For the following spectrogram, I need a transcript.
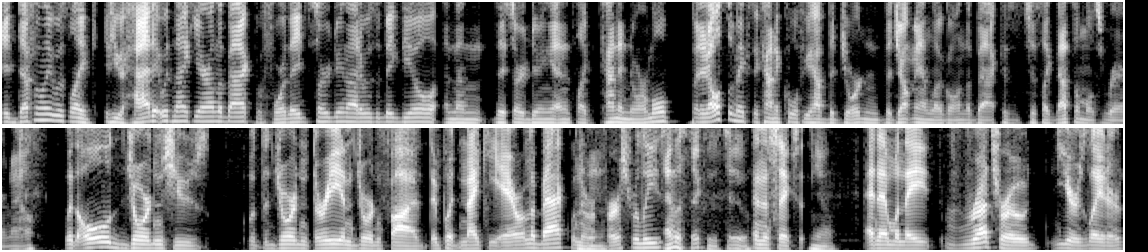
it definitely was like if you had it with Nike Air on the back before they started doing that, it was a big deal, and then they started doing it, and it's like kind of normal. But it also makes it kind of cool if you have the Jordan, the Jumpman logo on the back, because it's just like that's almost rare now. with old Jordan shoes, with the Jordan three and the Jordan five, they put Nike Air on the back when they Mhm. were first released, And the sixes too. and the sixes. Yeah. And then when they retroed years later,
